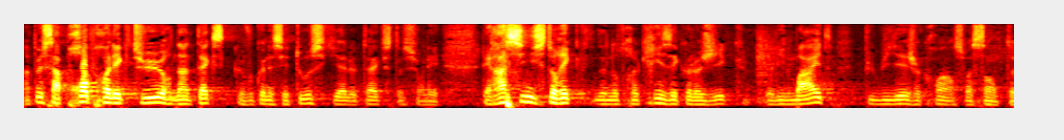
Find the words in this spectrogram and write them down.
un peu sa propre lecture d'un texte que vous connaissez tous, qui est le texte sur les, racines historiques de notre crise écologique de Lynn White, publié, je crois, en 60,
